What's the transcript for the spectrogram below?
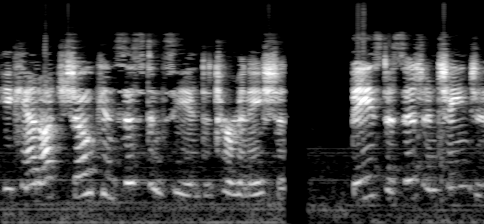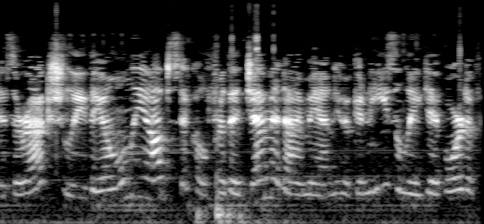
he cannot show consistency and determination. These decision changes are actually the only obstacle for the Gemini man who can easily get bored of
